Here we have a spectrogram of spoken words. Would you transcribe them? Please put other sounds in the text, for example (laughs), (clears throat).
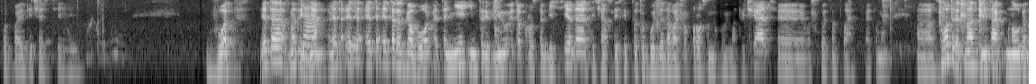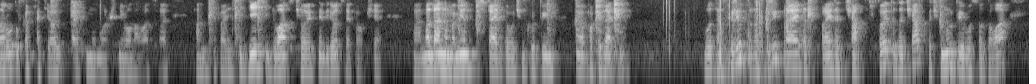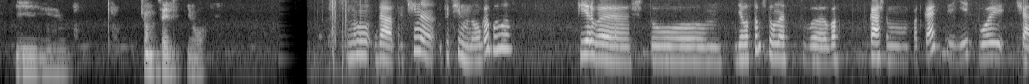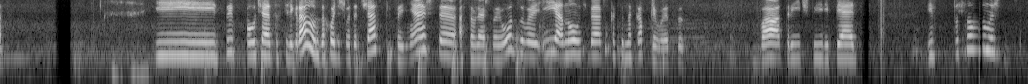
Вот по этой части. Вот. Это, смотри, да, Ян, это, это, это, это разговор, это не интервью, это просто беседа. Сейчас, если кто-то будет задавать вопросы, мы будем отвечать э, вот в этом плане. Поэтому э, смотрят нас не так много народу, как хотелось, поэтому можешь не волноваться. Там, типа, если 10-20 человек наберется, это вообще э, на данный момент считается очень крутым э, показателем. Вот расскажи, расскажи про этот, про этот чат. Что это за чат, почему ты его создала и чем цель его? Ну да, причина, причин много было. Первое, что дело в том, что у нас в, в, в каждом подкасте есть свой чат. И ты, получается, в Телеграм заходишь в этот чат, присоединяешься, оставляешь свои отзывы, и оно у тебя как-то накапливается. Два, три, четыре, пять. И потом думаешь,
